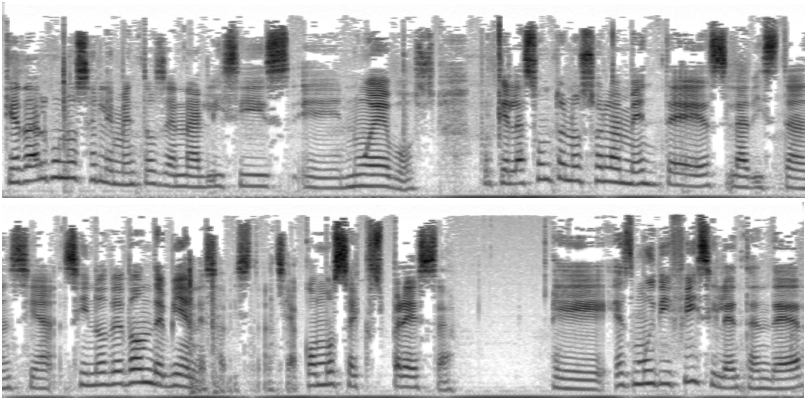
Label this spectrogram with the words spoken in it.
que da algunos elementos de análisis eh, nuevos, porque el asunto no solamente es la distancia, sino de dónde viene esa distancia, cómo se expresa eh, es muy difícil entender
